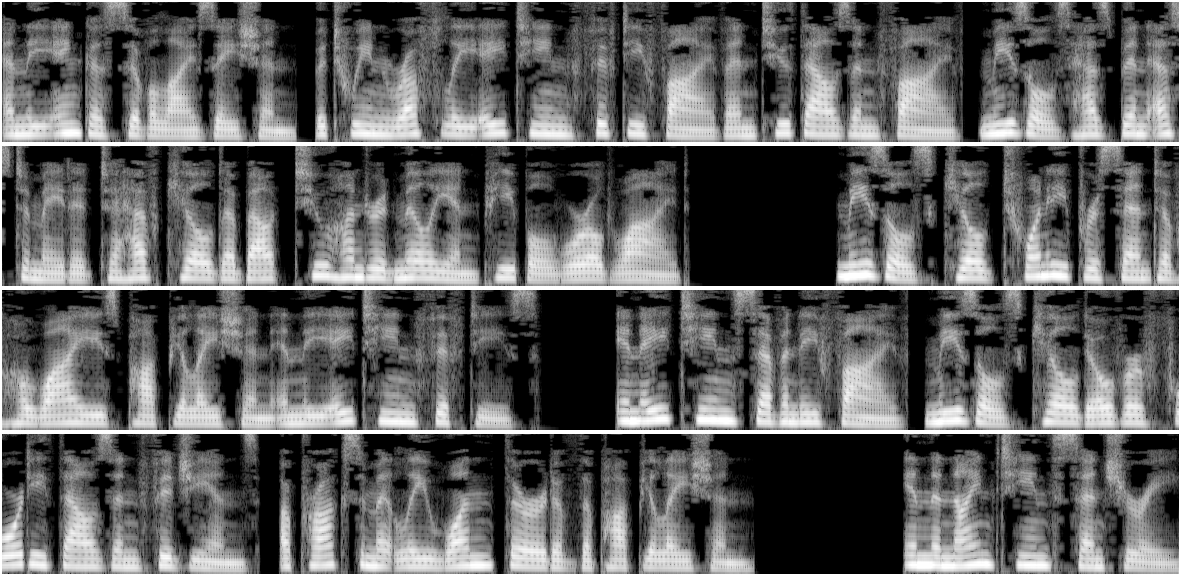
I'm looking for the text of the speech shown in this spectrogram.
and the Inca civilization. Between roughly 1855 and 2005, measles has been estimated to have killed about 200 million people worldwide. Measles killed 20% of Hawaii's population in the 1850s. In 1875, measles killed over 40,000 Fijians, approximately one-third of the population. In the 19th century,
